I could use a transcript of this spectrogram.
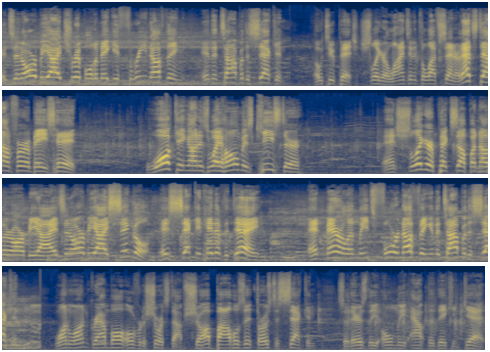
It's an RBI triple to make it 3 0 in the top of the second. 0 2 pitch. Shliger lines it into left center. That's down for a base hit. Walking on his way home is Keister. And Shliger picks up another RBI. It's an RBI single, his second hit of the day. And Maryland leads 4 0 in the top of the second. 1 1, ground ball over to shortstop. Shaw bobbles it, throws to second. So there's the only out that they can get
